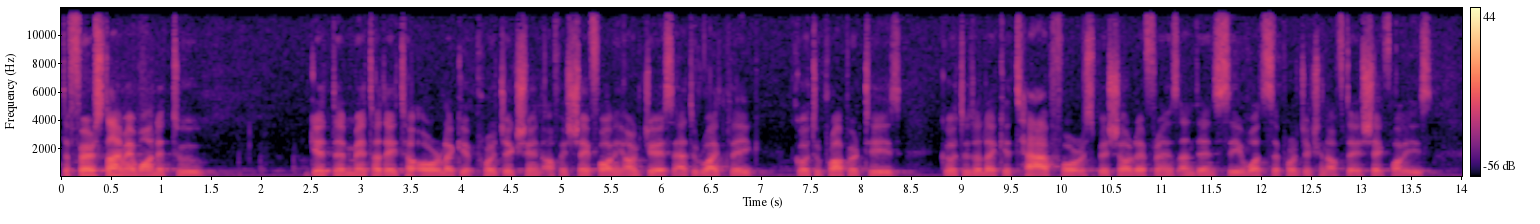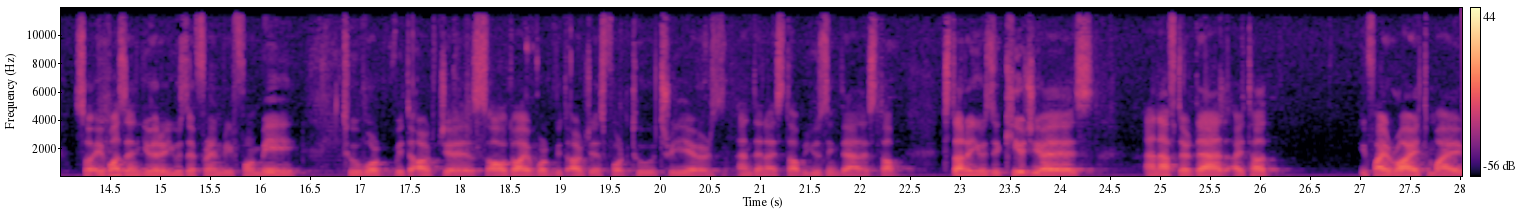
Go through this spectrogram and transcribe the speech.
the first time I wanted to get the metadata or like a projection of a shapefile in ArcGIS, I had to right-click, go to properties, go to the like a tab for spatial reference and then see what's the projection of the shapefile is. So it wasn't very user friendly for me to work with ArcGIS, although I worked with ArcGIS for two, three years, and then I stopped using that. I stopped, started using QGIS, and after that, I thought if I write my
